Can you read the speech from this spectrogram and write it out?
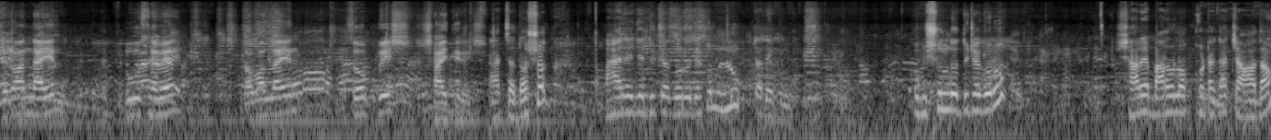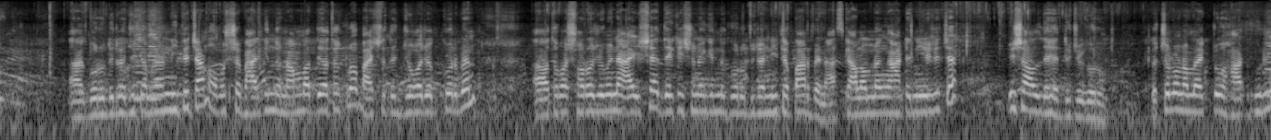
Zero nine two seven double nine চব্বিশ সাঁত্রিশ আচ্ছা দর্শক বাইরে যে দুটো গরু দেখুন লুকটা দেখুন। খুবই সুন্দর দুটো গরু। সাড়ে বারো লক্ষ টাকা চাওয়া দাম। গরু দুটো যদি আপনারা নিতে চান অবশ্যই ভাইয়ের কিন্তু নাম্বার দেওয়া থাকল। ভাইয়ের সাথে যোগাযোগ করবেন। অথবা সরজমিনে আইসা দেখে শুনে কিন্তু গরু দুটা নিতে পারবেন। আজকে আলমডাঙ্গা হাটে নিয়ে এসেছে বিশাল দেহের দুটি গরু। তো চলুন আমরা একটু হাট ঘুরি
